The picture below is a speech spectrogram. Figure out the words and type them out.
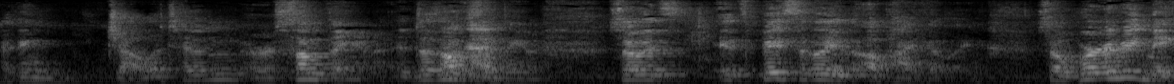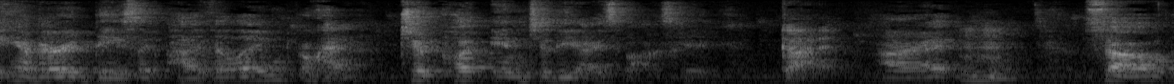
I think gelatin or something in it. It doesn't Okay. have something in it. So it's it's basically a pie filling. So we're gonna be making a very basic pie filling Okay, to put into the icebox cake. got it. All right? Mm-hmm. So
